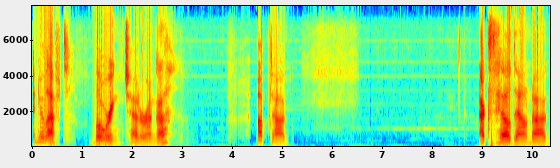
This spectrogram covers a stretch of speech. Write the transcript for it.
and your left, lowering chaturanga, up dog. Exhale, down dog.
